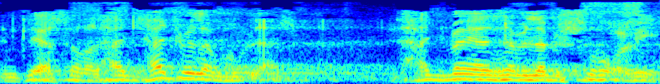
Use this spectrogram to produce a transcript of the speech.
إن تيسر الحج حج ولا مو لازم الحج ما يلزم إلا بالشروع فيه.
